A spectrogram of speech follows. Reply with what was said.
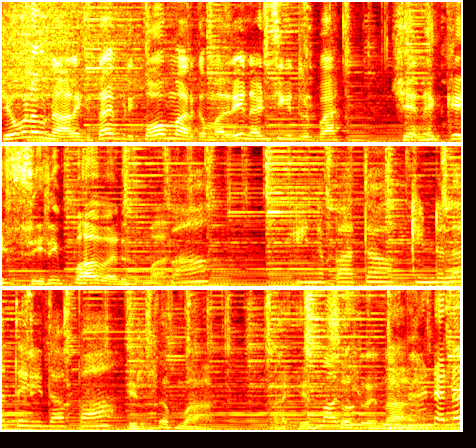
எவ்வளவு நாளைக்கு தான் இப்படி கோபமா இருக்க மாதிரியே நடிச்சுக்கிட்டு இருப்ப. எனக்கே சிரிப்பா வருதுமா என்ன பார்த்தா கிண்டலா தெரியுதாப்பா? இல்லம்மா நான் என்ன சொல்றேன்னா வேண்டாம்னா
